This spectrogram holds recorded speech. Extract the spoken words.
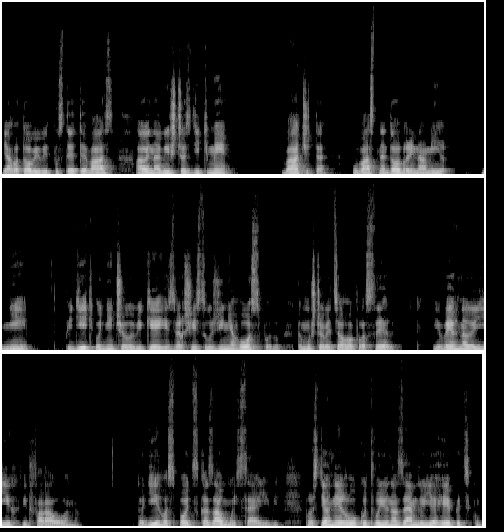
Я готовий відпустити вас, але навіщо з дітьми? Бачите, у вас недобрий намір. Ні. Підіть одні чоловіки і звершіть служіння Господу, тому що ви цього просили, і вигнали їх від фараона. Тоді Господь сказав Мойсеєві: Простягни руку твою на землю єгипетську,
